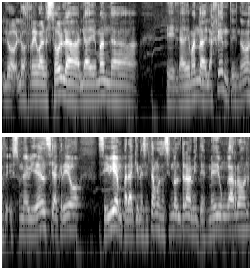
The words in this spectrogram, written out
los rebalsó la, demanda. Eh, la demanda de la gente, ¿no? Es una evidencia, creo, si bien para quienes estamos haciendo el trámite es medio un garrón,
